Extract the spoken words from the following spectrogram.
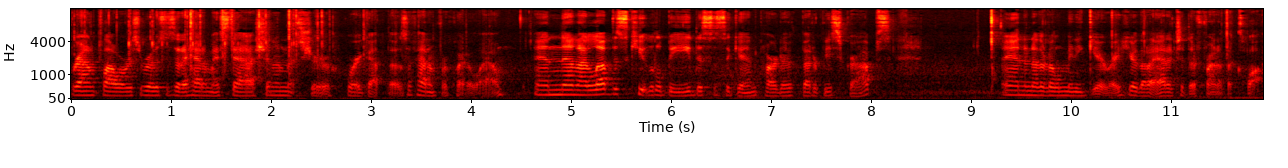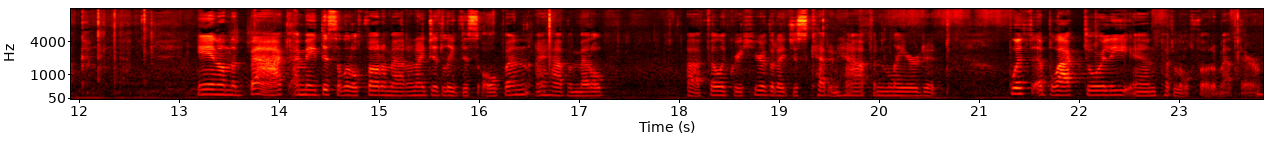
brown flowers, roses that I had in my stash, and I'm not sure where I got those. I've had them for quite a while. And then I love this cute little bead. This is, again, part of Butterbee Scraps and another little mini gear right here that I added to the front of the clock. And on the back, I made this a little photo mat, and I did leave this open. I have a metal uh, filigree here that I just cut in half and layered it with a black doily and put a little photo mat there.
